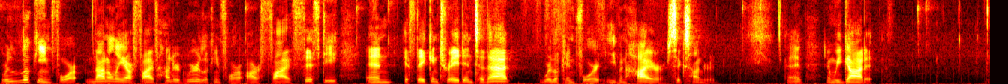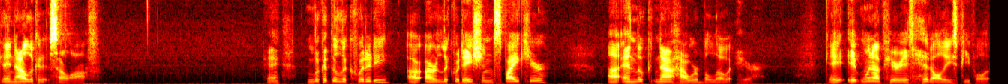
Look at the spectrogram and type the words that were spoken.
We're looking for not only our 500 we're looking for our 550 and if they can trade into that we're looking for even higher 600 okay? And we got it. Okay now look at it sell off okay? Look at the liquidity our, our liquidation spike here uh, and look now how we're below it here. Okay? It went up here it hit all these people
